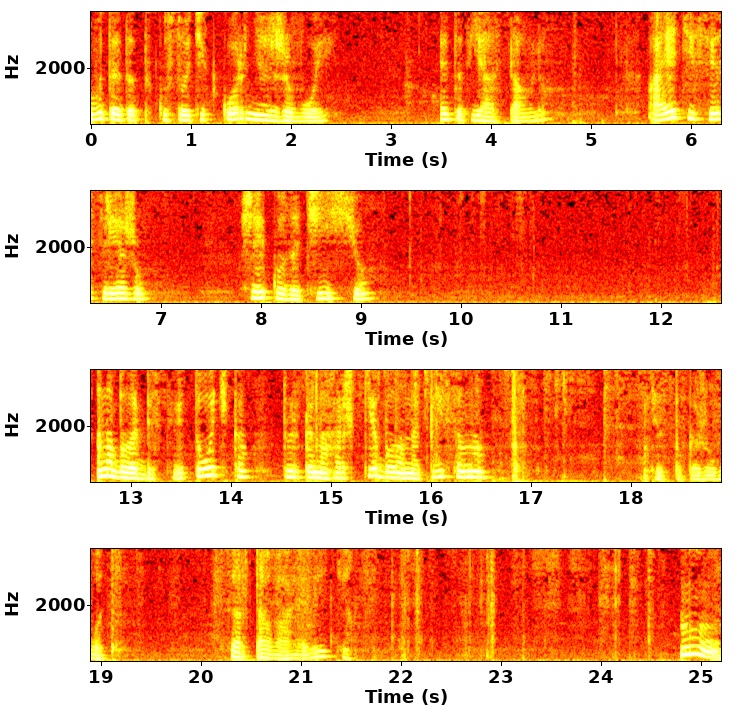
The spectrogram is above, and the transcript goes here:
Вот этот кусочек корня живой. Этот я оставлю. А эти все срежу. Шейку зачищу. Она была без цветочка. Только на горшке было написано. Сейчас покажу. Вот. Сортовая, видите? Ну,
